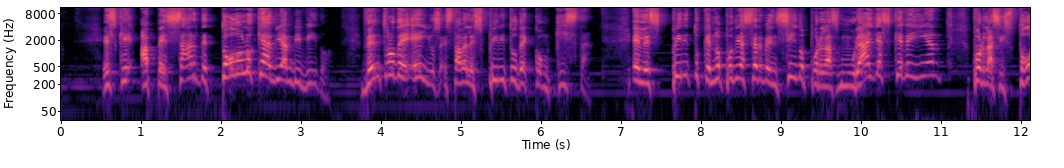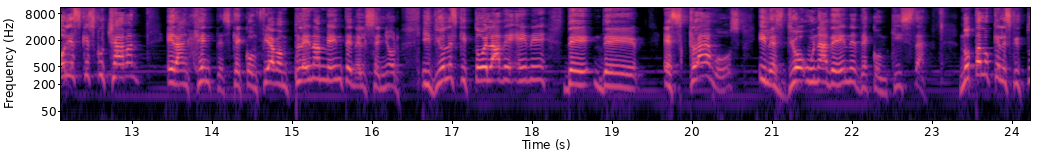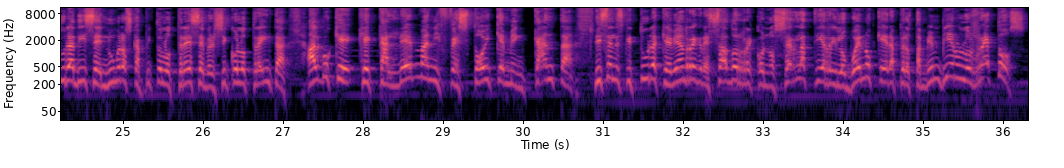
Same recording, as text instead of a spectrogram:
Es que a pesar de todo lo que habían vivido, dentro de ellos estaba el espíritu de conquista. El espíritu que no podía ser vencido por las murallas que veían, por las historias que escuchaban, eran gentes que confiaban plenamente en el Señor. Y Dios les quitó el ADN de, esclavos y les dio un ADN de conquista. Nota lo que la escritura dice en Números capítulo 13, versículo 30. Algo que, que Caleb manifestó y que me encanta. Dice la escritura que habían regresado a reconocer la tierra y lo bueno que era, pero también vieron los retos.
